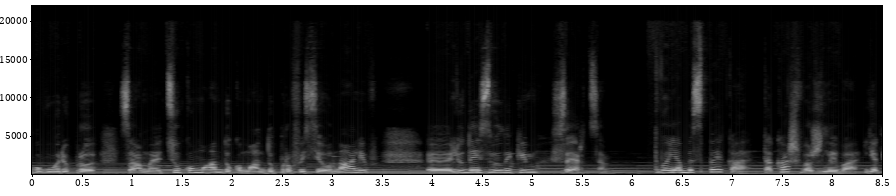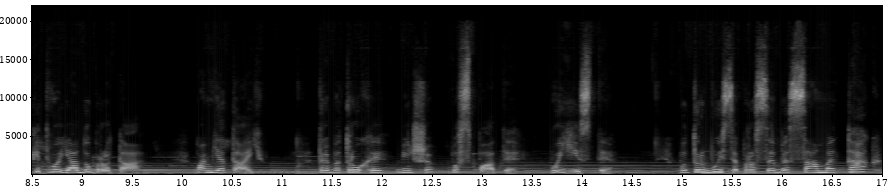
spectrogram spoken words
говорю про саме цю команду, команду професіоналів, е, людей з великим серцем. Твоя безпека така ж важлива, як і твоя доброта. Пам'ятай, треба трохи більше поспати, поїсти. Потурбуйся про себе саме так,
